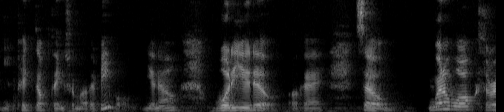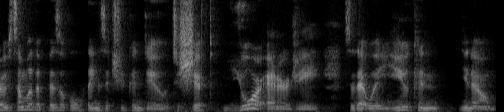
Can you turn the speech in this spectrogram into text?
you picked up things from other people? You know, what do you do? Okay, so I'm going to walk through some of the physical things that you can do to shift your energy so that way you can, you know,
